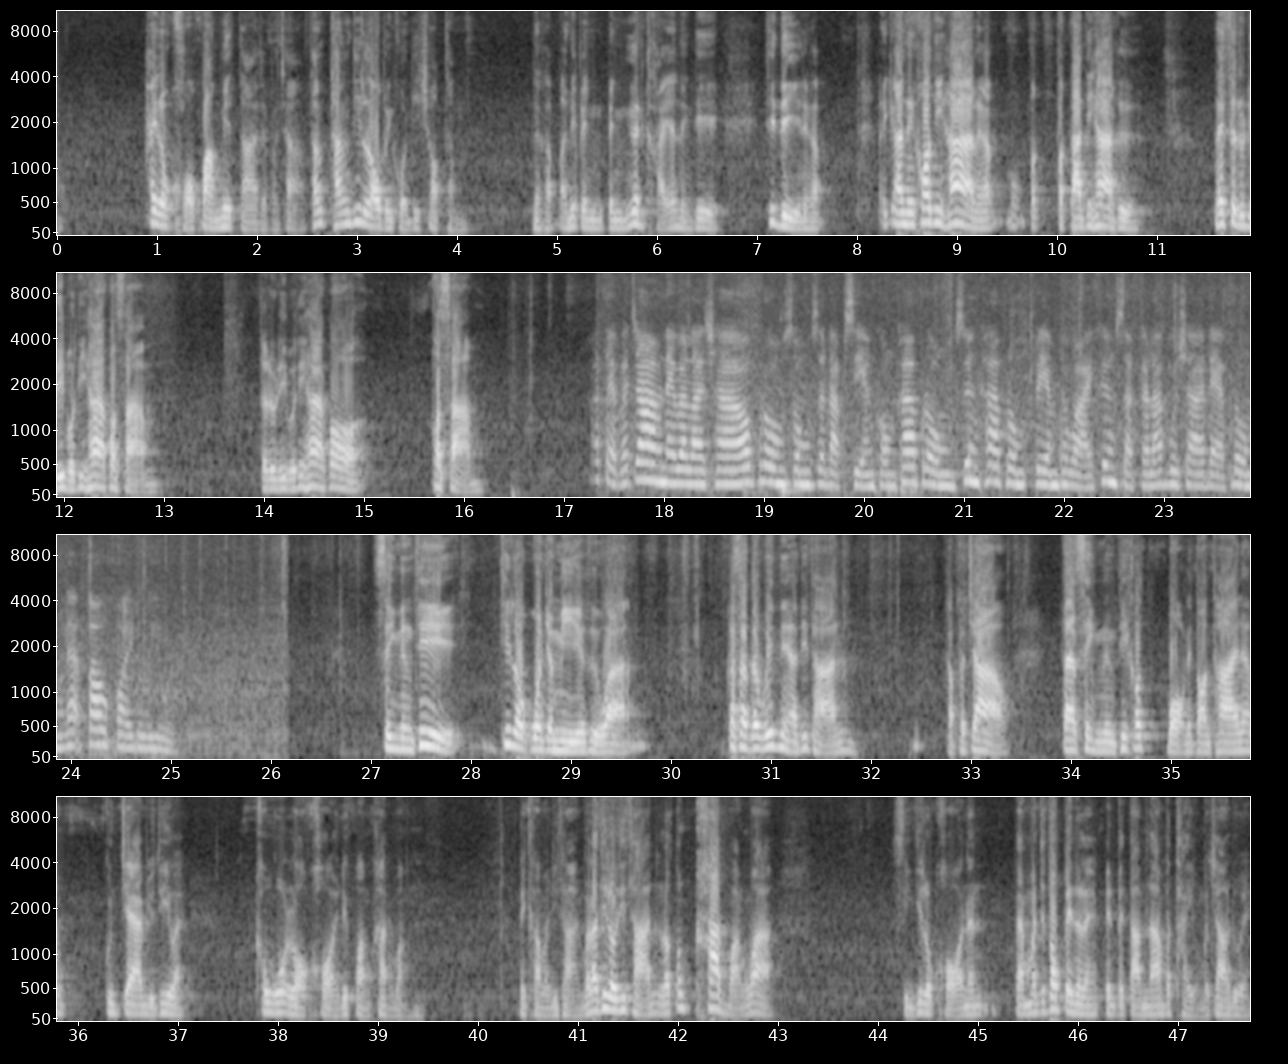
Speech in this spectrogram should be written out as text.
ให้เราขอความเมตตาจากพระเจ้า ทั้งทั้งที่เราเป็นคนที่ชอบทำนะครับ อันนี้เป็นเป็นเงื่อนไขอันหนึ่งที่ที่ดีนะครับอีกอันหนึ่งข้อที่ห้านะครับประประการที่ห้าคือ ในสดุดีบทที่ห้าข้อสามสดุดีบทที่ห้าข้อข้อสามข้าแต่พระเจ้าในเวลาเช้าพระองค์ทรงสดับเสียงของข้าพระองค์ซึ่งข้าพระองค์เตรียมถวายเครื่องสักการะบูชาแด่พระองค์และเฝ้าคอยดูอยู่ สิ่งหนึ่งที่ที่เราควรจะมีก็คือว่า กษัตริย์ดาวิดเนี่ยอธิษฐานกับพระเจ้า แต่สิ่งหนึ่งที่เขาบอกในตอนท้ายนะกุญแจมอยู่ที่ไว้เขารอคอยด้วยความคาดหวัง ในคำอธิษฐาน เวลาที่เราอธิษฐานเราต้องคาดหวังว่าสิ่งที่เราขอนั้น แต่มันจะต้องเป็นอะไรเป็นไปตามน้ำพระทัยของพระเจ้าด้วย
